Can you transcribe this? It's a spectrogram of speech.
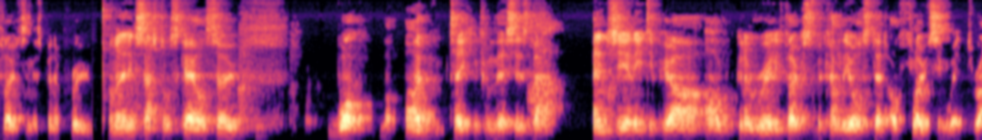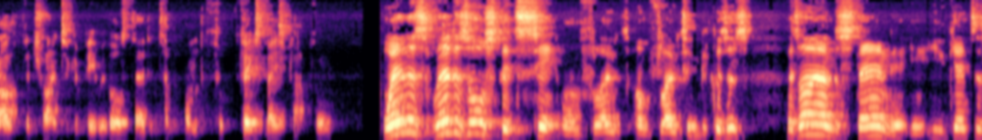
floating that's been approved on an international scale. So, what I'm taking from this is that Engie and EDPR are going to really focus to become the Orsted of floating wind rather than trying to compete with Orsted on the fixed base platform. Where does where does Ørsted sit on float on floating? Because as as I understand it, you, you get to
